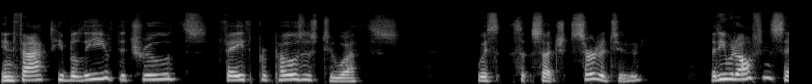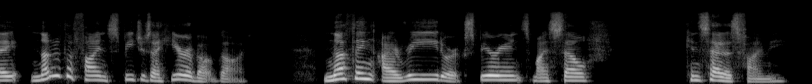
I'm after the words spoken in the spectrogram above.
In fact, he believed the truths faith proposes to us with such certitude that he would often say, None of the fine speeches I hear about God Nothing I read or experience myself can satisfy me.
